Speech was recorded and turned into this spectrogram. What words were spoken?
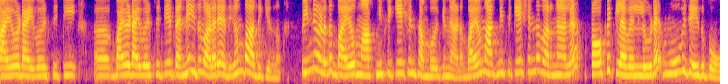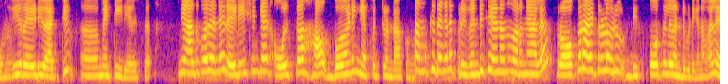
ബയോഡൈവേഴ്സിറ്റി ബയോഡൈവേഴ്സിറ്റിയെ തന്നെ ഇത് വളരെയധികം ബാധിക്കുന്നു. പിന്നെയുള്ളത് ബയോ മാഗ്നിഫിക്കേഷൻ സംഭവിക്കുന്നതാണ്. ബയോ മാഗ്നിഫിക്കേഷൻ എന്ന് പറഞ്ഞാൽ ട്രോഫിക് ലെവലിലൂടെ മൂവ് ചെയ്തു പോകുന്നു ഈ റേഡിയോ ആക്റ്റീവ് മെറ്റീരിയൽസ്. ഇനി അതുപോലെ തന്നെ radiation can also have burning effect ഉണ്ടാക്കുന്നു. നമുക്കിത് എങ്ങനെ പ്രിവെന്റ് ചെയ്യണമെന്ന് പറഞ്ഞാൽ പ്രോപ്പർ ആയിട്ടുള്ള ഒരു ഡിസ്പോസൽ കണ്ടുപിടിക്കണം അല്ലേ?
